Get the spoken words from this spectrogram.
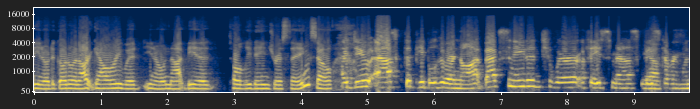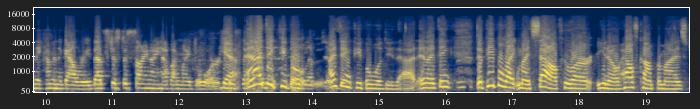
you know, to go to an art gallery would you know not be a totally dangerous thing. So I do ask the people who are not vaccinated to wear a face mask, face Yeah. covering when they come in the gallery. That's just a sign I have on my door. Yeah, and I think people. I think people will do that, and I think mm-hmm. the people like myself who are, you know, health compromised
